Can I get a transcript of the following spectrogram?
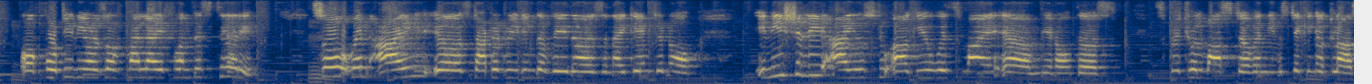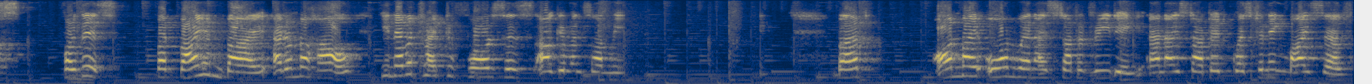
hmm. uh, 14 years of my life on this theory Hmm. So when I uh, started reading the Vedas and I came to know, initially I used to argue with my, um, you know, the spiritual master when he was taking a class for this. But by and by, I don't know how, he never tried to force his arguments on me. But on my own, when I started reading and I started questioning myself,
